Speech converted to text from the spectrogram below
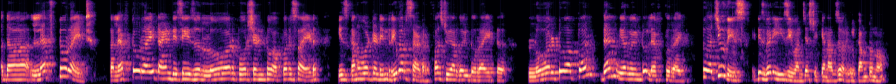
the left to right, the left to right and this is lower portion to upper side is converted in reverse order. First we are going to write lower to upper, then we are going to left to right. To achieve this, it is very easy one, just you can observe, you will come to know.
